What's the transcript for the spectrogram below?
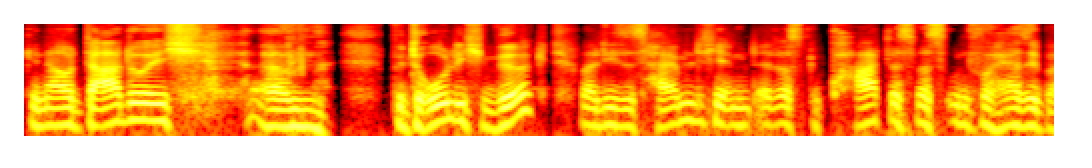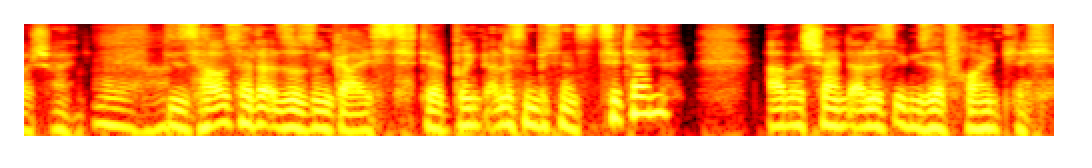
genau dadurch ähm, bedrohlich wirkt, weil dieses Heimliche mit etwas gepaart ist, was unvorhersehbar scheint. Ja. Dieses Haus hat also so einen Geist, der bringt alles ein bisschen ins Zittern, aber es scheint alles irgendwie sehr freundlich.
